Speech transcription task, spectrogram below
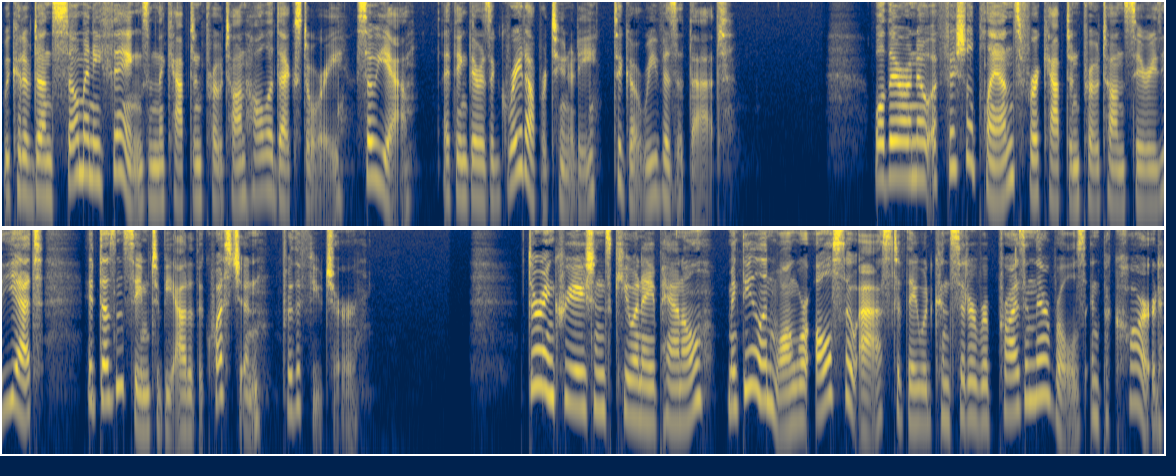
We could have done so many things in the Captain Proton holodeck story. So, yeah, I think there is a great opportunity to go revisit that. While there are no official plans for a Captain Proton series yet, it doesn't seem to be out of the question for the future. During Creation's Q&A panel, McNeill and Wang were also asked if they would consider reprising their roles in Picard,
